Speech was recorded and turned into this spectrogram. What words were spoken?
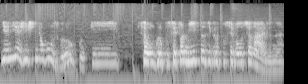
E aí a gente tem alguns grupos que são grupos reformistas e grupos revolucionários, né?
